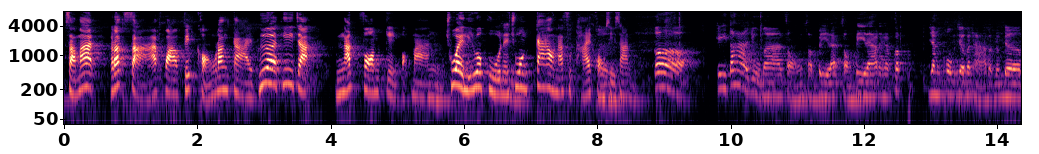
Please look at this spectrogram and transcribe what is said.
ม สามารถรักษาความฟิตของร่างกาย เพื่อที่จะงัดฟอร์มเก่งออกมา อืม ช่วยลิเวอร์พูลในช่วง 9 นัดสุดท้ายของเออซีซั่น ก็กีตาร์อยู่มา2องสามปีแล้วสองปีแล้วนะครับ ก็ยังคงเจอปัญหาแบบเดิม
